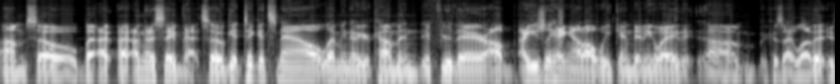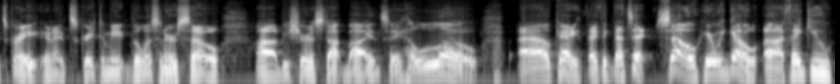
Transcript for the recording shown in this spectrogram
Um, so, but I, am going to save that. So get tickets now. Let me know you're coming. If you're there, I'll, I usually hang out all weekend anyway um, because I love it. It's great. And it's great to meet the listeners. So uh, be sure to stop by and say hello. Uh, okay. I think that's it. So here we go. Uh, thank you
